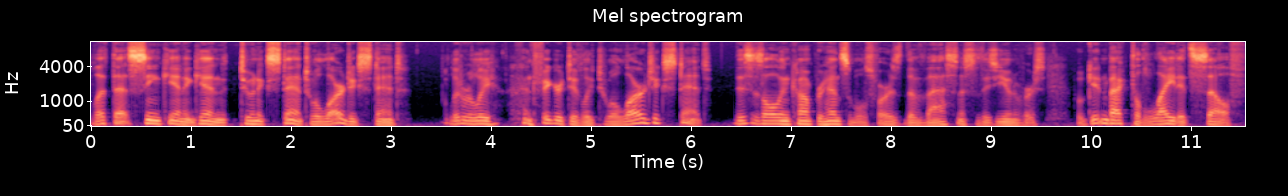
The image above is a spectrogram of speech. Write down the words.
Let that sink in again to an extent, to a large extent, literally and figuratively, to a large extent this is all incomprehensible as far as the vastness of this universe. But getting back to light itself,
